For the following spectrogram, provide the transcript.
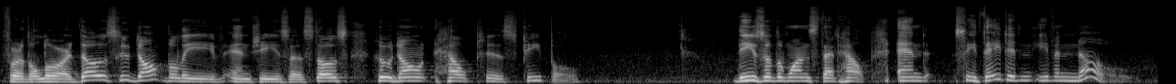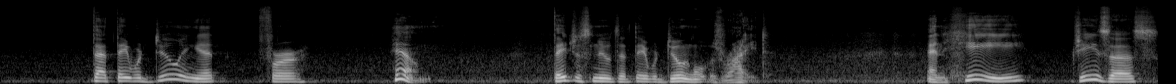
for the Lord, those who don't believe in Jesus, those who don't help his people. These are the ones that help. And see, they didn't even know that they were doing it for him. They just knew that they were doing what was right. And he, Jesus,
